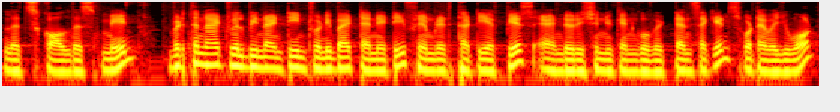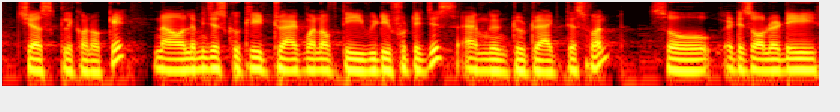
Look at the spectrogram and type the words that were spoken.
Let's call this main. Width and height will be 1920 by 1080, frame rate 30 fps and duration you can go with 10 seconds, whatever you want. Just click on OK. Now let me just quickly drag one of the video footages. I'm going to drag this one so it is already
